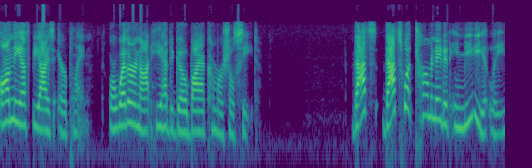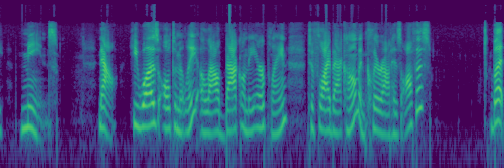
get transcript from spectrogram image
on the FBI's airplane, or whether or not he had to go buy a commercial seat. That's that's what terminated immediately means. Now, he was ultimately allowed back on the airplane to fly back home and clear out his office. But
